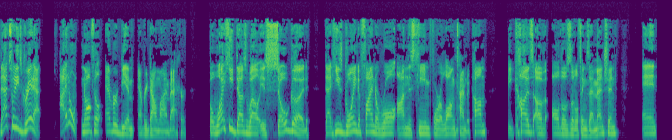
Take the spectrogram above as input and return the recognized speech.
That's what he's great at. I don't know if he'll ever be an every down linebacker, but what he does well is so good that he's going to find a role on this team for a long time to come because of all those little things I mentioned. And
